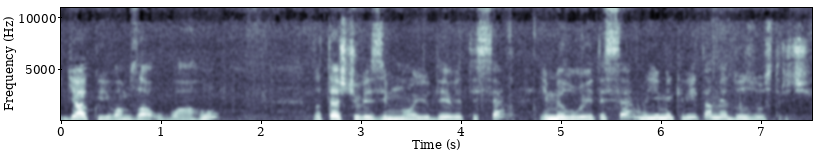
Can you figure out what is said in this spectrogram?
Дякую вам за увагу, за те, що ви зі мною дивитеся і милуєтеся моїми квітами. До зустрічі!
